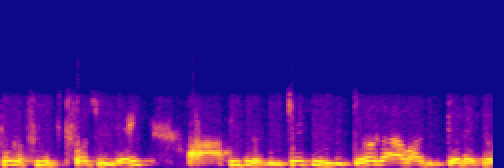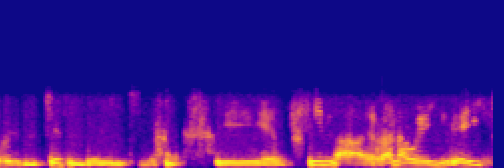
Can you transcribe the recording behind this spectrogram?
full of mixed fortune. Eh? Uh, people have been chasing the dollar while the dollar itself has been chasing the wind. we have seen uh, a runaway rate,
